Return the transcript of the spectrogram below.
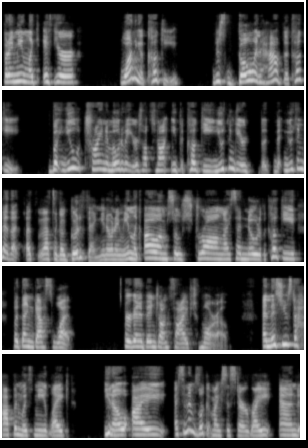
but I mean like if you're wanting a cookie, just go and have the cookie but you trying to motivate yourself to not eat the cookie you think you're you think that, that that's like a good thing you know what i mean like oh i'm so strong i said no to the cookie but then guess what you're going to binge on five tomorrow and this used to happen with me like you know i i sometimes look at my sister right and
